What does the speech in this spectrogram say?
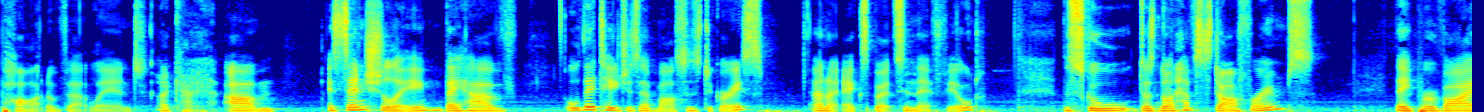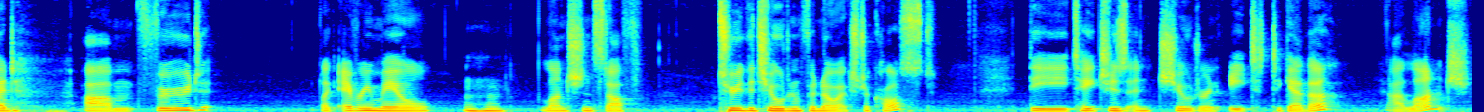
part of that land. Okay. Um, essentially, they have all their teachers have master's degrees and are experts in their field. The school does not have staff rooms. They provide um, food, like every meal, lunch and stuff, to the children for no extra cost. The teachers and children eat together at lunch.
